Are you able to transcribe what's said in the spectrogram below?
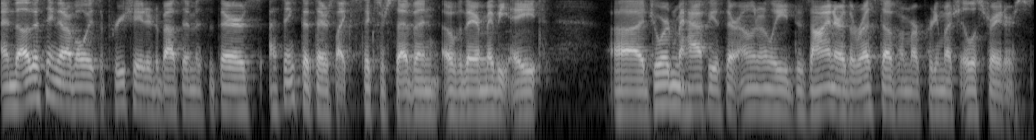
and the other thing that I've always appreciated about them is that there's, I think that there's like six or seven over there, maybe eight. Uh, Jordan Mahaffey is their only designer. The rest of them are pretty much illustrators,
